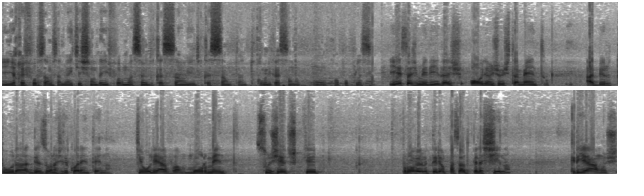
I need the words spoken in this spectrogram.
E reforçamos também a questão da informação, educação e educação, portanto, comunicação com, a população. E essas medidas olham justamente a abertura de zonas de quarentena, que olhava mormente sujeitos que provavelmente teriam passado pela China. Criamos,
